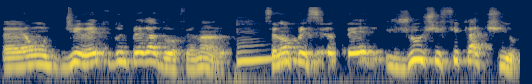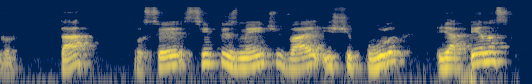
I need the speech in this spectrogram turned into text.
É um direito do empregador, Fernando. Hum. Você não precisa ter justificativa, tá? Você simplesmente vai, estipula e apenas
